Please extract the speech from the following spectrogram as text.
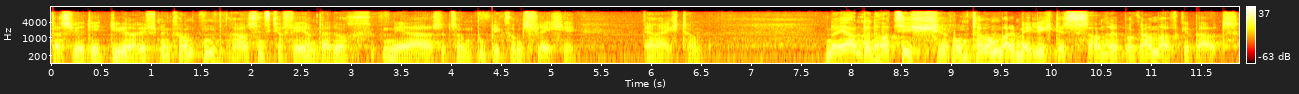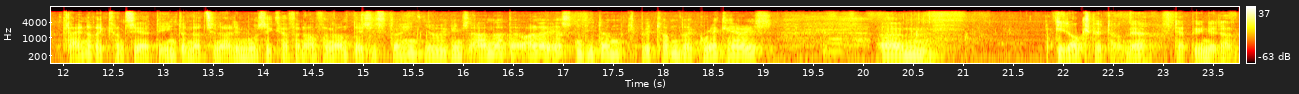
dass wir die Tür öffnen konnten, raus ins Café und dadurch mehr sozusagen Publikumsfläche erreicht haben. Naja, und dann hat sich rundherum allmählich das andere Programm aufgebaut. Kleinere Konzerte, internationale Musiker von Anfang an. Das ist da hinten übrigens einer der allerersten, die dann gespielt haben, der Greg Harris ähm, die da gespielt haben, ja, auf der Bühne dann.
